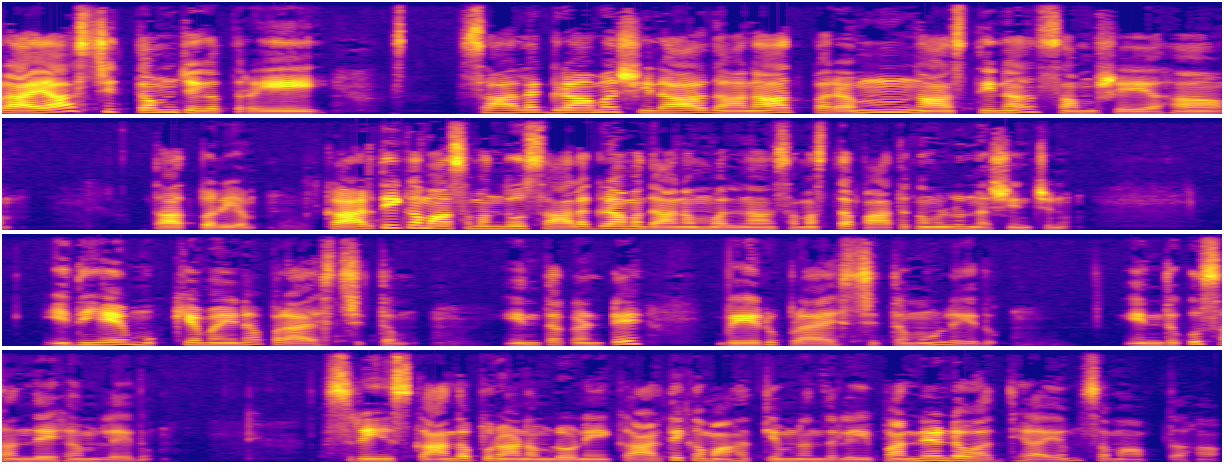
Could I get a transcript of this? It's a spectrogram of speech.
ప్రాయాశ్చిత్తం జగత్రయే సాలగ్రామ శిలాదానాత్ పరం నాస్తిన సంశయ. తాత్పర్యం. కార్తీక మాసమందు సాలగ్రామ దానం వలన సమస్త పాతకములు నశించును. ఇదే ముఖ్యమైన ప్రాయశ్చిత్తము ఇంతకంటే వేరు ప్రాయశ్చిత్తము లేదు. ఇందుకు సందేహం లేదు. శ్రీ స్కాంద పురాణంలోని కార్తీక మహత్యం నందలి పన్నెండవ అధ్యాయం సమాప్త.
